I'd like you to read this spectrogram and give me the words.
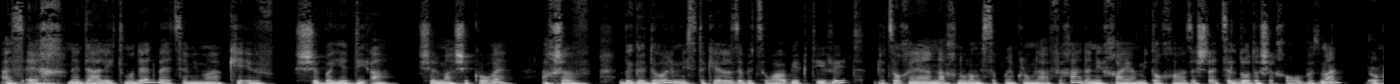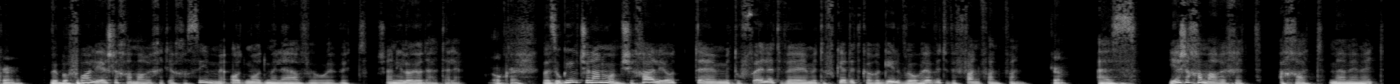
אז איך נדע להתמודד בעצם עם הכאב שבידיעה של מה שקורה? עכשיו, בגדול, אם נסתכל על זה בצורה אובייקטיבית, לצורך העניין אנחנו לא מספרים כלום לאף אחד, אני חיה מתוך זה שאתה אצל דודה שלך רוב הזמן. אוקיי. ובפועל יש לך מערכת יחסים מאוד מאוד מלאה ואוהבת, שאני לא יודעת עליה. אוקיי. והזוגיות שלנו ממשיכה להיות uh, מתופעלת ומתפקדת כרגיל ואוהבת ו fun fun fun. כן. אז יש לך מערכת אחת מהממת,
